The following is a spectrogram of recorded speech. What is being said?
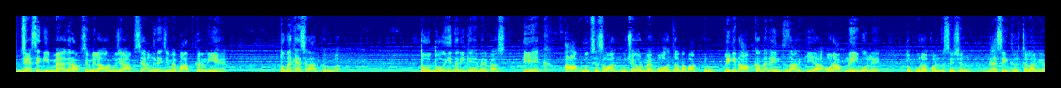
जैसे कि मैं अगर आपसे मिला और मुझे आपसे अंग्रेज़ी में बात करनी है तो मैं कैसे बात करूँगा? तो दो ही तरीके हैं मेरे पास। एक, आप मुझसे सवाल पूछे और मैं बहुत ज़्यादा बात करूँ, लेकिन आपका मैंने इंतज़ार किया और आप नहीं बोले तो पूरा कॉन्वर्सेशन वैसे ही चला गया।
